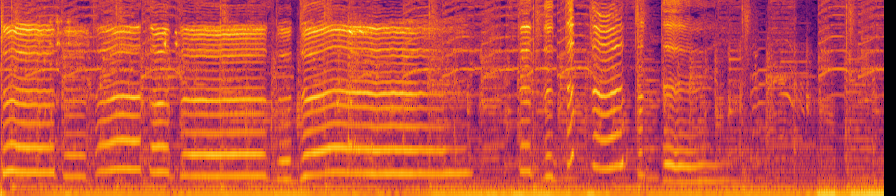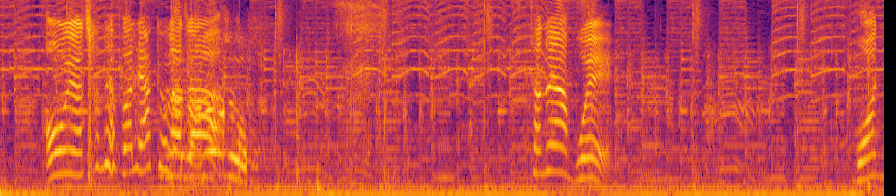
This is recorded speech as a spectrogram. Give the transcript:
뚜두 두두두두두 뚜두두두두두 어야 찬우야 빨리 학교 가자. 찬우야 뭐해? 뭐하니?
